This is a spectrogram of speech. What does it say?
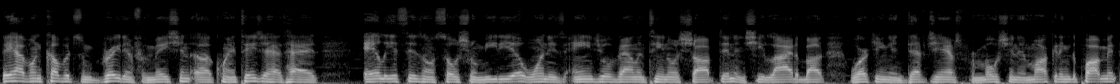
They have uncovered some great information. Uh, Quantasia has had aliases on social media. One is Angel Valentino Sharpton, and she lied about working in Def Jam's promotion and marketing department.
